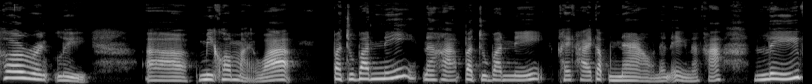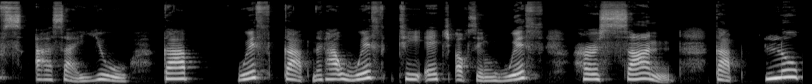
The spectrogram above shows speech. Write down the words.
currently มีความหมายว่าปัจจุบันนี้นะคะ ปัจจุบันนี้คล้ายๆกับ now นั่นเองนะคะ lives อาศัยอยู่กับ with กับนะคะ with th ออกเสียง with her son กับลูก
